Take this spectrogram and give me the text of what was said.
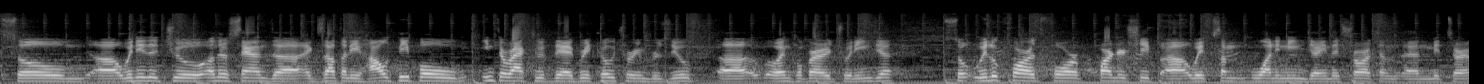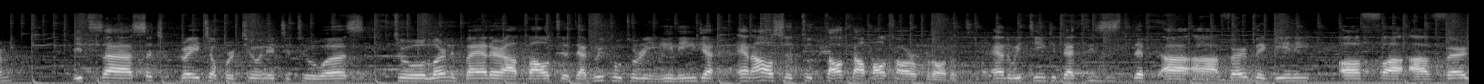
So uh, we needed to understand uh, exactly how people interact with the agriculture in Brazil when compared to in India. So we look forward for partnership with someone in India in the short and, and mid-term. It's uh, such a great opportunity to us to learn better about the agriculture in India and also to talk about our product. And we think that this is the uh, uh, very beginning of uh, a very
